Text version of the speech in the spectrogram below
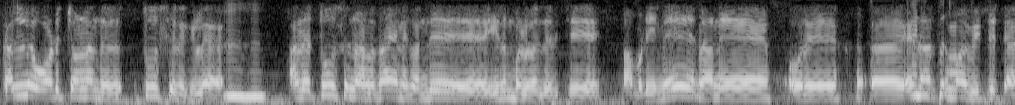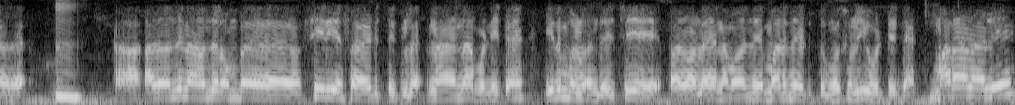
கல்ல உடைச்சோம்ல அந்த தூசு இருக்குல்ல. அந்த தூசுனாலதான் எனக்கு வந்து இரும்பல் வந்துருச்சு அப்படின்னு நானு ஒரு அஹ், யதார்த்தமா விட்டுட்டேன் அதை. அது வந்து நான் வந்து ரொம்ப சீரியஸா எடுத்துக்கல. நான் என்ன பண்ணிட்டேன்? இரும்பல் வந்துருச்சு. பரவாயில்ல நம்ம வந்து மருந்து எடுத்துக்கோ சொல்லி விட்டுட்டேன். மறுநாள்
